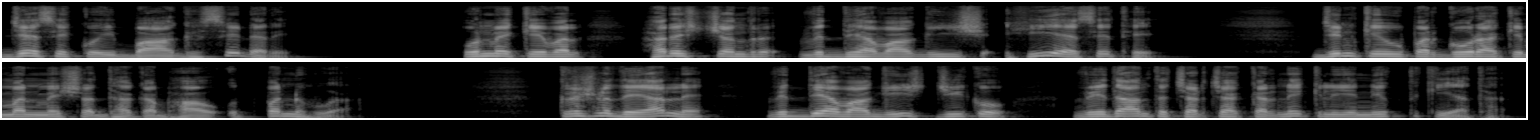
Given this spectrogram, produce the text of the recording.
जैसे कोई बाघ से डरे। उनमें केवल हरिश्चंद्र, विद्यावागीश ही ऐसे थे, जिनके ऊपर गोरा के मन में श्रद्धा का भाव उत्पन्न हुआ। कृष्णदयाल ने विद्यावागीश जी को वेदांत चर्चा करने के लिए नियुक्त किया था।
